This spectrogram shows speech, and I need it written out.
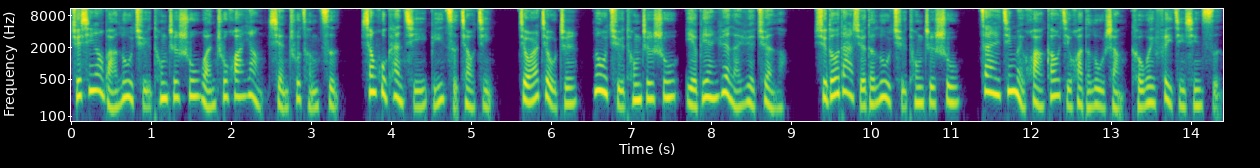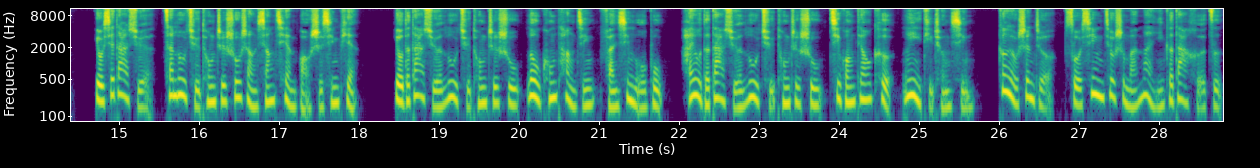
决心要把录取通知书玩出花样、显出层次，相互看齐，彼此较劲。久而久之，录取通知书也变越来越卷了。许多大学的录取通知书在精美化、高级化的路上可谓费尽心思。有些大学在录取通知书上镶嵌宝石芯片，有的大学录取通知书镂空烫金、繁星罗布。还有的大学录取通知书激光雕刻、立体成型，更有甚者，索性就是满满一个大盒子，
